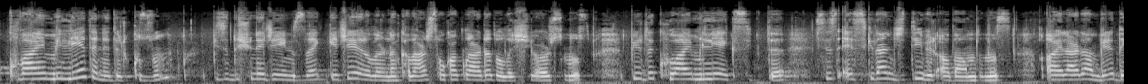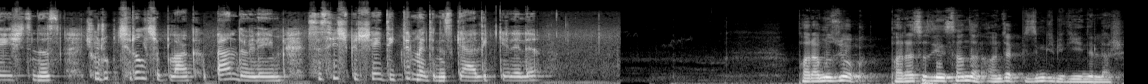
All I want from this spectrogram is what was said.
Kuvayi Milliye de nedir kuzum? Bizi düşüneceğinize gece yarılarına kadar sokaklarda dolaşıyorsunuz. Bir de Kuvayi Milliye eksikti. Siz eskiden ciddi bir adamdınız. Aylardan beri değiştiniz. Çocuk çırılçıplak. Ben de öyleyim. Siz hiçbir şey diktirmediniz geldik geleli. Paramız yok. Parasız insanlar ancak bizim gibi giyinirler.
